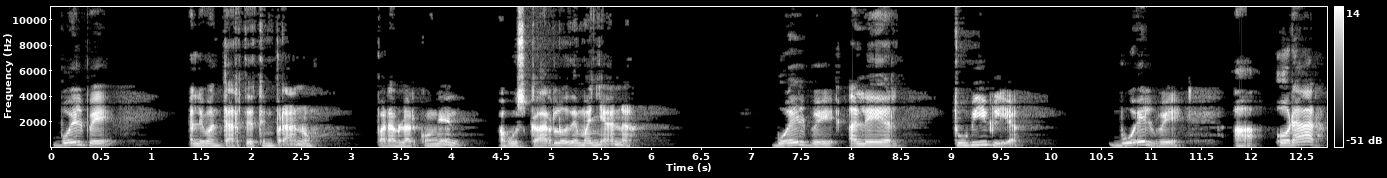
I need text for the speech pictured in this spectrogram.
Vuelve a levantarte temprano para hablar con Él, a buscarlo de mañana. Vuelve a leer tu Biblia. Vuelve a orar.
